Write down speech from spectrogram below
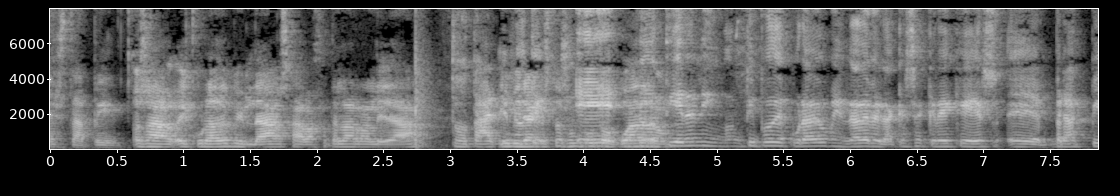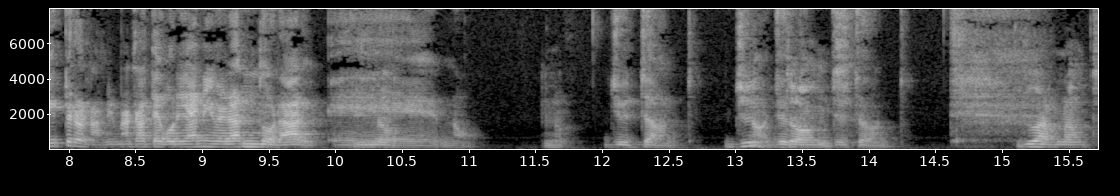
Está pit. O sea, he curado humildad, o sea, bájate la realidad. Total. Y mira no que esto es un eh, puto cuadro. No tiene ningún tipo de cura de humildad, de verdad que se cree que es eh, Brad Pitt, pero en la misma categoría a nivel actoral. Eh, no. No. You don't. You No, you don't. You don't. You are not.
